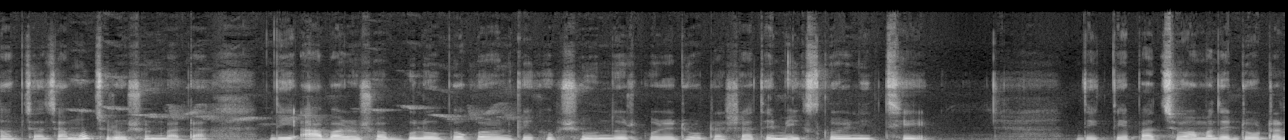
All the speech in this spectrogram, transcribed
হাফ চা চামচ রসুন বাটা। দিয়ে আবারও সবগুলো উপকরণকে খুব সুন্দর করে ডোটার সাথে মিক্স করে নিচ্ছি। দেখতে পাচ্ছ আমাদের ডোটার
